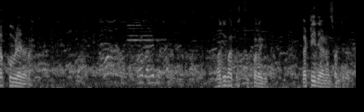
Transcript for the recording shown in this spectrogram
ಚೊಕ್ಕು ಬೆಳೆಯೋದಲ್ಲ. ಮರಿ ಮಾತ್ರ ಸೂಪರ್ ಆಗಿದೆ. ಗಟ್ಟಿ ಇದೆ ಅಣ್ಣ ಸೊಂಟದಲ್ಲಿ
